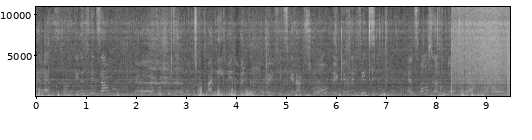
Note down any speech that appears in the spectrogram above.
en rem. Dus de kinderfiets dan, de koersfiets en de mountainbike. Maar neem in de winter ook op je fietsje naar school, bij je kinderfiets. En soms dan ook donker.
